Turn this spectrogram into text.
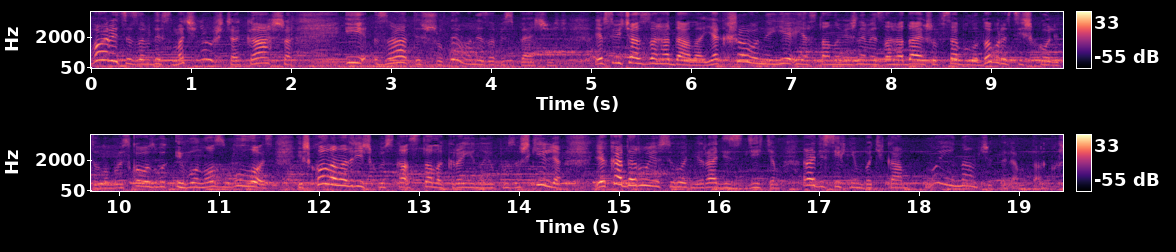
Вариться завжди смачнюща каша і затишок, де вони забезпечують. Я в свій час загадала, якщо вони є, і я стану між ними, загадаю, що все було добре в цій школі, то воно обов'язково збуде. І воно збулось. І школа над річкою стала країною позашкілля, яка дарує сьогодні радість дітям, радість їхнім батькам, ну і нам, вчителям також.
